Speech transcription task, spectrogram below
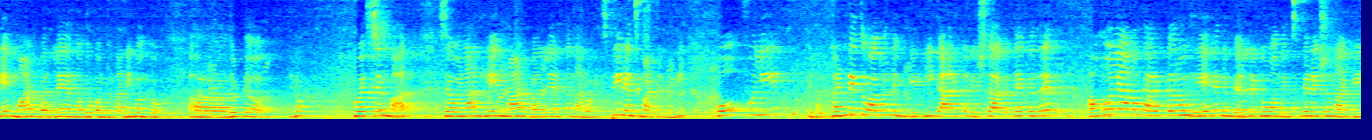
ಹೇಗೆ ಮಾಡಬಲ್ಲೆ ಅನ್ನೋದು ಒಂದು ನನಗೊಂದು ದೊಡ್ಡ ಏನೋ ಕ್ವೆಶನ್ ಮಾರ್ಕ್ ಸೊ ನಾನು ಹೇಗೆ ಮಾಡಬಲ್ಲೆ ಅಂತ ನಾನು ಎಕ್ಸ್ಪೀರಿಯನ್ಸ್ ಮಾಡ್ತಾ ಇದ್ದೀನಿ ಹೋಪ್ಫುಲಿ ಖಂಡಿತವಾಗ್ಲೂ ನಿಮಗೆ ಈ ಕ್ಯಾರೆಕ್ಟರ್ ಇಷ್ಟ ಆಗುತ್ತೆ. ಯಾಕಂದರೆ ಅಮೂಲ್ಯ ಅನ್ನೋ ಕ್ಯಾರೆಕ್ಟರು ಹೇಗೆ ನಿಮ್ಗೆಲ್ರಿಗೂ ಒಂದು ಇನ್ಸ್ಪಿರೇಷನ್ ಆಗಿ,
